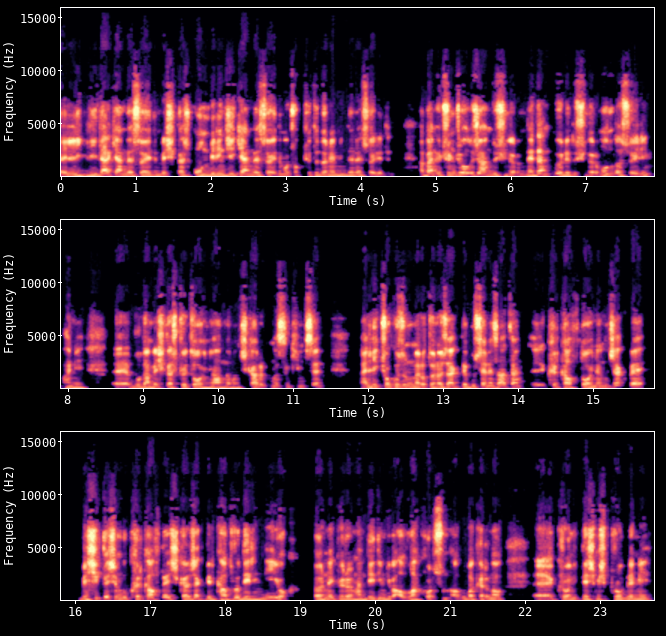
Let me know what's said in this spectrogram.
e, liderken de söyledim Beşiktaş. 11. iken de söyledim. O çok kötü döneminde de söyledim. Ha, ben 3. olacağını düşünüyorum. Neden böyle düşünüyorum onu da söyleyeyim. Hani e, buradan Beşiktaş kötü oynuyor anlamını çıkarmasın kimse. Yani lig çok uzun maraton. Özellikle bu sene zaten e, 40 hafta oynanacak ve Beşiktaş'ın bu 40 haftaya çıkaracak bir kadro derinliği yok. Örnek veriyorum hani dediğim gibi Allah korusun Abu Bakar'ın o e, kronikleşmiş problemi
